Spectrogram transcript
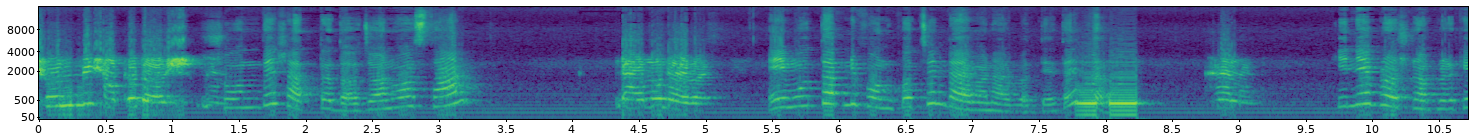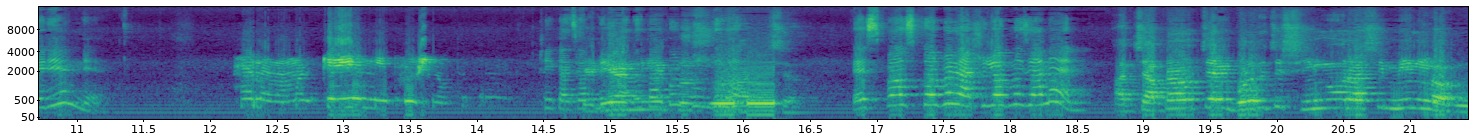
সন্ধ্যে সাতটা দশ ম্যাম সন্ধে সাতটা দশ জন্মস্থান? ডায়মন্ড হারবার। এই মুহূর্তে আপনি ফোন করছেন ডায়মন্ড হারবার দিয়ে তাই তো? হ্যাঁ ম্যাম। কি নিয়ে প্রশ্ন? আপনার কেরিয়ার নিয়ে? হ্যাঁ ম্যাম আমার কেরিয়ার নিয়ে প্রশ্ন। ঠিক আছে আপনি নিয়ে প্রশ্ন থাকুন আচ্ছা। রেসপন্স করবেন আসলে আপনি জানেন? আচ্ছা আপনার হচ্ছে আমি বলে দিচ্ছি সিংহ রাশি মীন লগ্ন।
